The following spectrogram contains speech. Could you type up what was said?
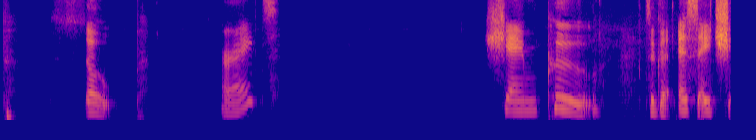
p，soap。All right。 shampoo 这个 s h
